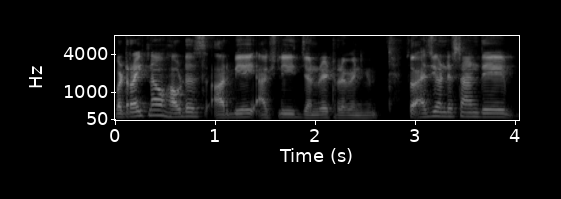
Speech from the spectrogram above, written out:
But right now, how does RBI actually generate revenue. So as you understand, they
